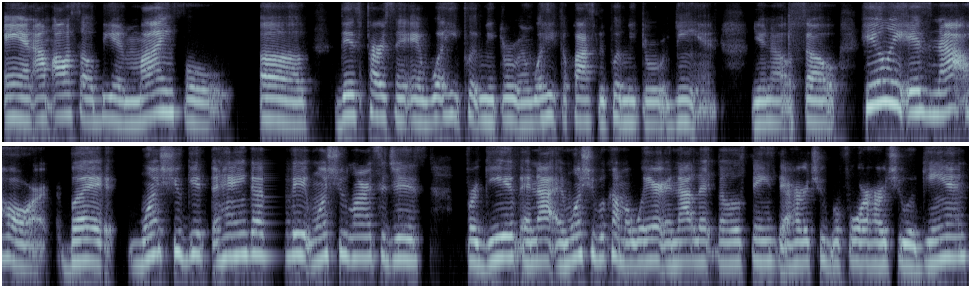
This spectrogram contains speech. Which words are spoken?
and i'm also being mindful of this person and what he put me through and what he could possibly put me through again you know? So healing is not hard but once you get the hang of it once you learn to just forgive and not and once you become aware and not let those things that hurt you before hurt you again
